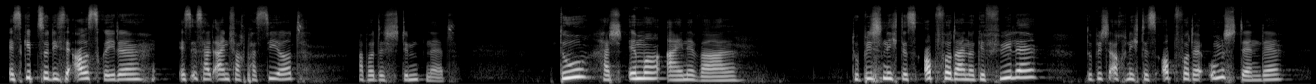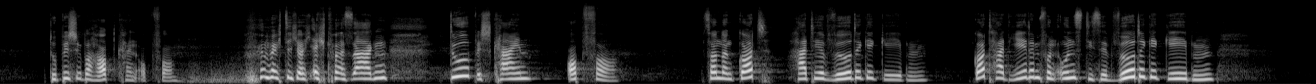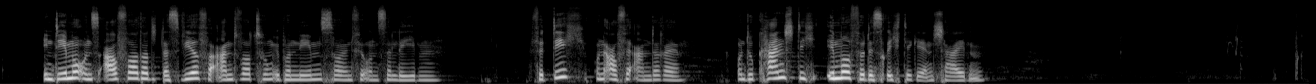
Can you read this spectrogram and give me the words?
Es gibt so diese Ausrede, es ist halt einfach passiert, aber das stimmt nicht. Du hast immer eine Wahl. Du bist nicht das Opfer deiner Gefühle, du bist auch nicht das Opfer der Umstände, du bist überhaupt kein Opfer. Möchte ich euch echt mal sagen, du bist kein Opfer, sondern Gott hat dir Würde gegeben. Gott hat jedem von uns diese Würde gegeben, indem er uns auffordert, dass wir Verantwortung übernehmen sollen für unser Leben. Für dich und auch für andere und du kannst dich immer für das Richtige entscheiden.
